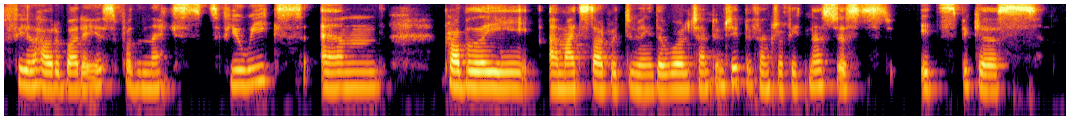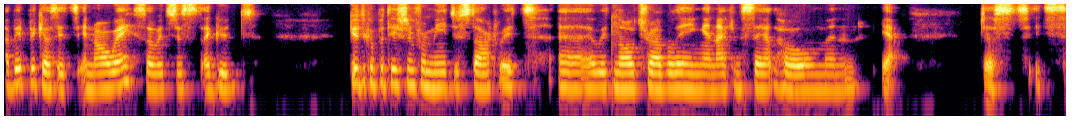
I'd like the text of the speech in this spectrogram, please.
feel how the body is for the next few weeks, and probably I might start with doing the World Championship in functional fitness. Just it's because a bit because it's in Norway, so it's just a good good competition for me to start with, uh, with no traveling, and I can stay at home, and yeah, just it's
